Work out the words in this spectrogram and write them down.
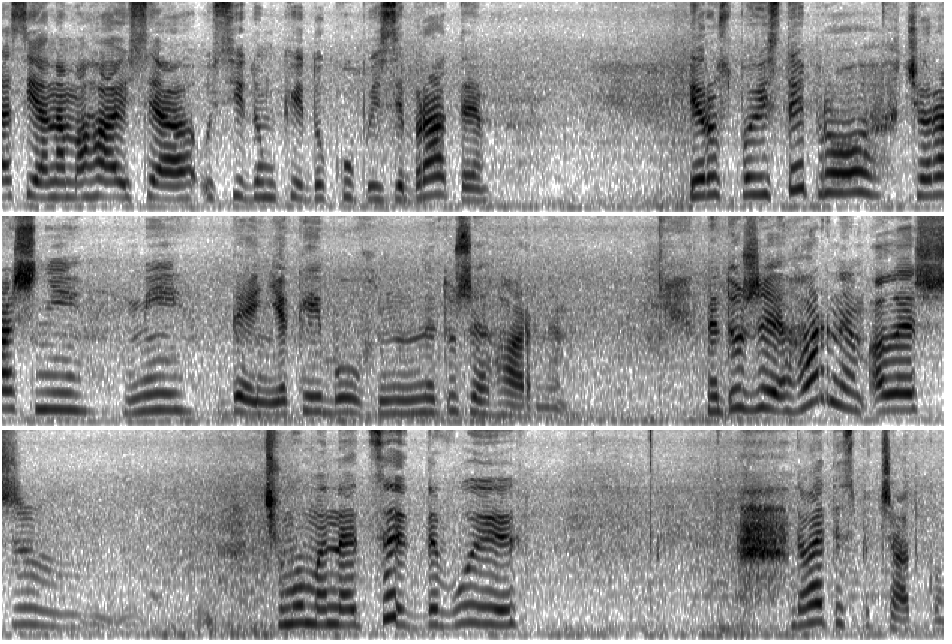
Зараз я намагаюся усі думки докупи зібрати і розповісти про вчорашній мій день, який був не дуже гарним. Не дуже гарним, але ж чому мене це дивує? Давайте спочатку.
